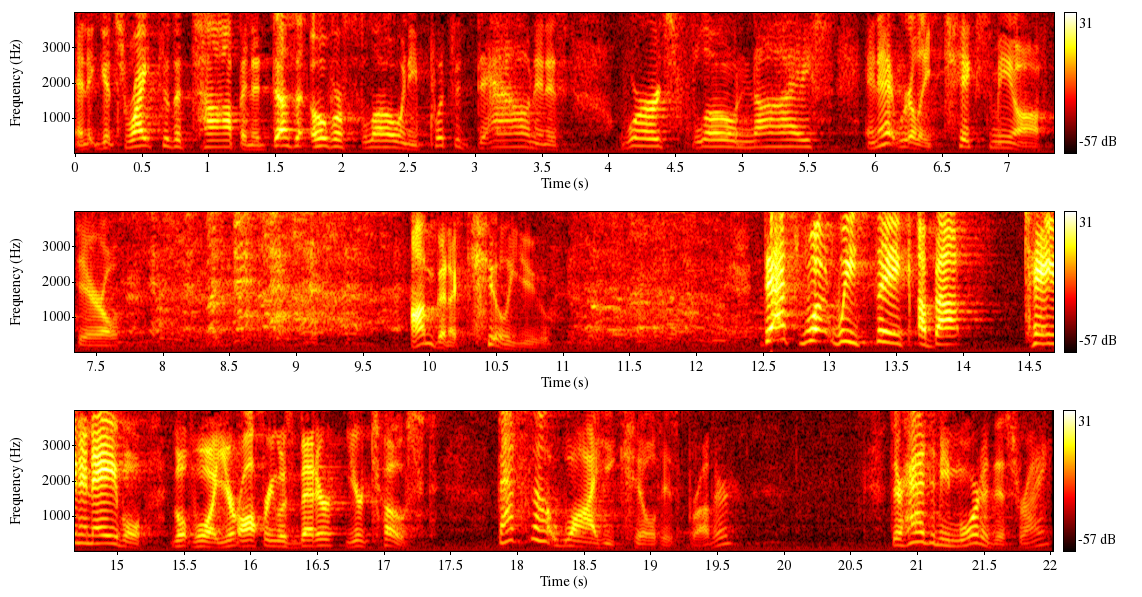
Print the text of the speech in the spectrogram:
and it gets right to the top and it doesn't overflow and he puts it down and his words flow nice. And that really ticks me off, Daryl. I'm going to kill you. That's what we think about Cain and Abel. But boy, your offering was better, you're toast. That's not why he killed his brother. There had to be more to this, right?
